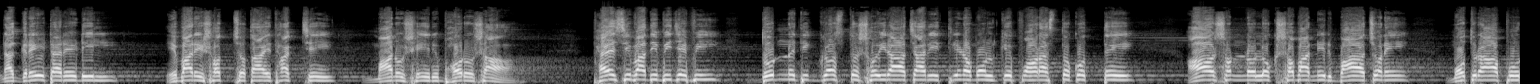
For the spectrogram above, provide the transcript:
না গ্রেটার এডিল এবারে স্বচ্ছতায় থাকছে মানুষের ভরসা। ফ্যাসিবাদী বিজেপি, দুর্নীতিগ্রস্ত স্বৈরাচারী তৃণমূলকে পরাস্ত করতে আসন্ন লোকসভা নির্বাচনে মথুরাপুর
